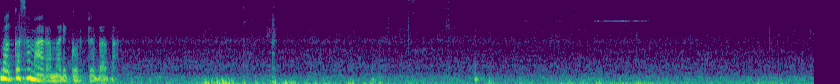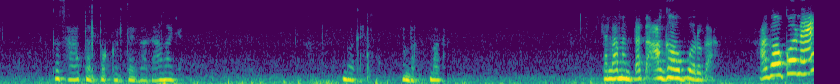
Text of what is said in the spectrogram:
बघ कसं मारामारी करतोय बघा कसं हातात पकडतोय बघा माझ्या. बघा बघ बघा. ह्याला म्हणतात आगाव पोरगा. आगाव कोण आहे?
